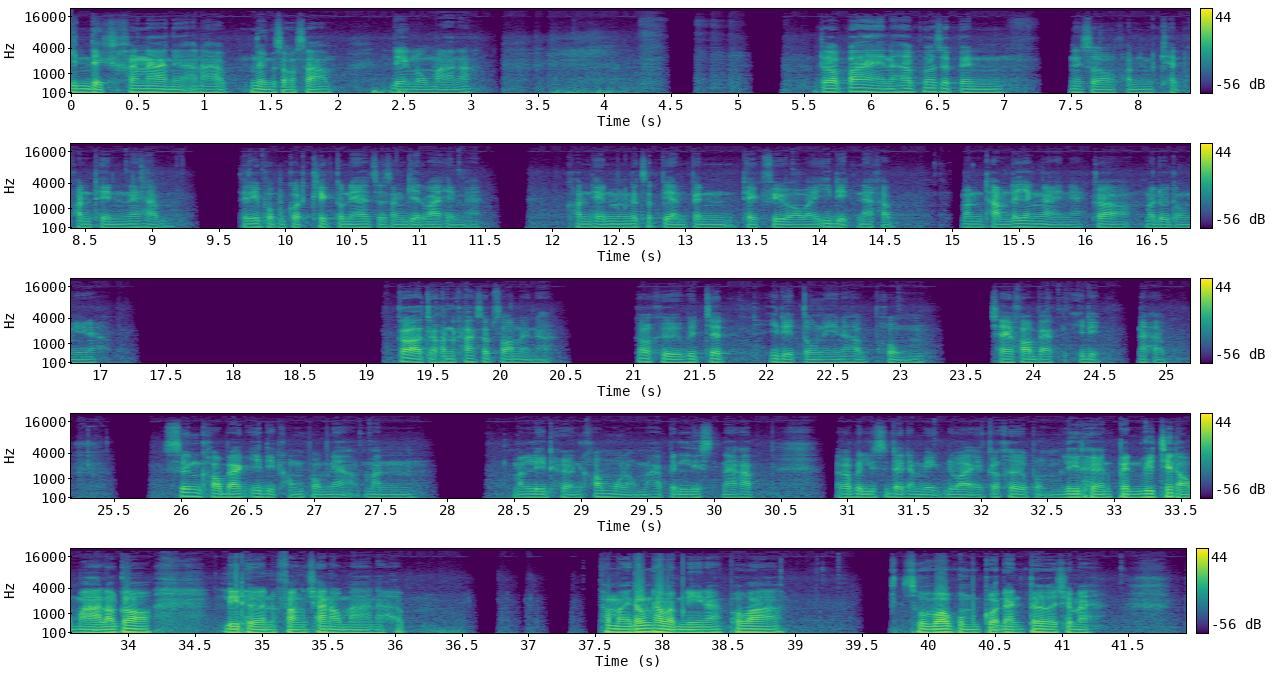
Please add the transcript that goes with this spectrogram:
index ข้างหน้าเนี่ยนะครับหนึ่งสองสามเรียงลงมานะ ต่อไปนะครับก็จะเป็นในส่วนของคอนเทนต์นะครับ ทีนี้ผมกดคลิกตัวนี้จะสังเกตว่าเห็นไหมคอนเทนต์มันก็จะเปลี่ยนเป็น text field เอาไว้ edit นะครับ มันทำได้ยังไงเนี่ยก็มาดูตรงนี้นะครับ ก็อาจจะค่อนข้างซับซ้อนหน่อยนะ ก็คือ widget edit ตรงนี้นะครับ ผมใช้ callback edit นะครับ ซึ่ง callback edit ของผมเนี่ย มันมัน return ข้อมูลออกมาเป็น list นะครับ แล้วก็เป็น list dynamic ด้วย ก็คือผม return เป็น widget ออกมา แล้วก็ return ฟังก์ชันออกมานะครับทำไมต้องทำแบบนี้นะ เพราะว่าสมมติว่าผมกด enter ใช่ไหม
